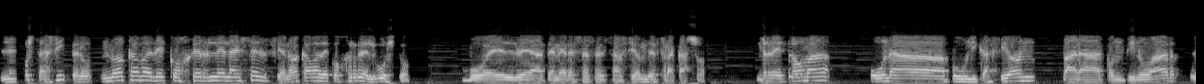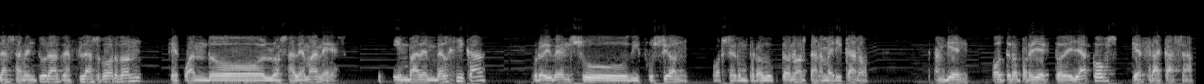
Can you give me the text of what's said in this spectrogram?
Le gusta, sí, pero no acaba de cogerle la esencia, no acaba de cogerle el gusto. Vuelve a tener esa sensación de fracaso. Retoma una publicación para continuar las aventuras de Flash Gordon, que cuando los alemanes invaden Bélgica, prohíben su difusión por ser un producto norteamericano. También otro proyecto de Jacobs que fracasa.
